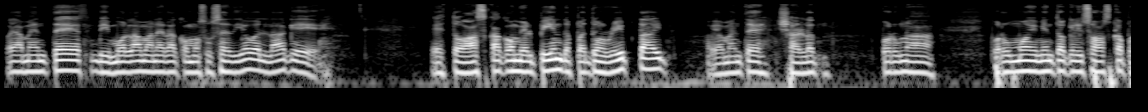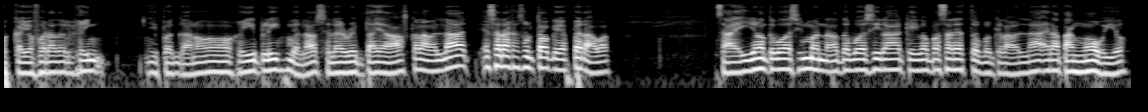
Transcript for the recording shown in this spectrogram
Obviamente vimos la manera como sucedió, ¿verdad? Que esto Asuka comió el pin después de un riptide. Obviamente Charlotte por una por un movimiento que le hizo Asuka pues cayó fuera del ring y pues ganó Ripley, ¿verdad? Se le riptide a Asuka, la verdad, ese era el resultado que yo esperaba. O sea, ahí yo no te puedo decir más nada, no te puedo decir ah, que iba a pasar esto porque la verdad era tan obvio.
